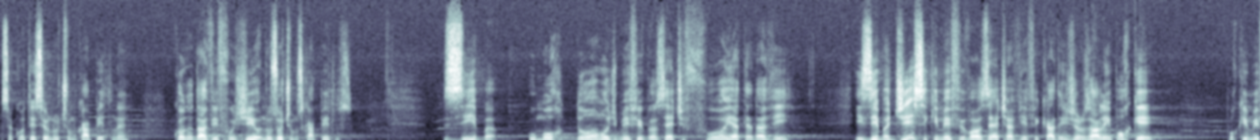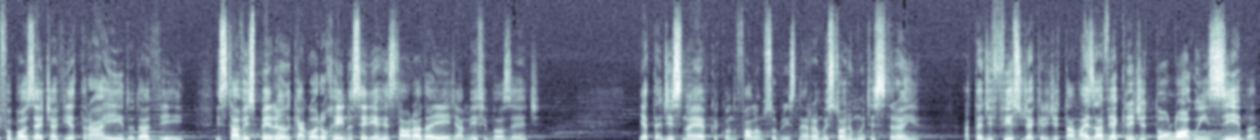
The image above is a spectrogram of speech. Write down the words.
isso aconteceu no último capítulo, né? Quando Davi fugiu, nos últimos capítulos, Ziba, o mordomo de Mefibosete, foi até Davi. E Ziba disse que Mefibosete havia ficado em Jerusalém, por quê? Porque Mefibosete havia traído Davi, estava esperando que agora o reino seria restaurado a ele, a Mefibosete. E até disse na época, quando falamos sobre isso, né, era uma história muito estranha, até difícil de acreditar, mas Davi acreditou logo em Ziba,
